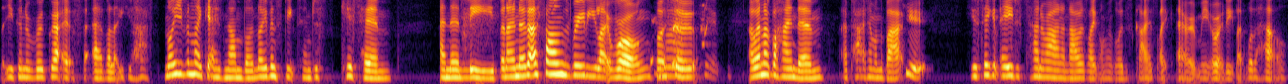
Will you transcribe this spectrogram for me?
Like, you're gonna regret it forever. Like, you have to not even like get his number, not even speak to him, just kiss him, and then leave." And I know that sounds really like wrong, but No, so. I went up behind him, I patted him on the back. cute. He was taking ages to turn around, and I was like, "Oh my god, this guy's like airing me already. Like, what the hell?"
